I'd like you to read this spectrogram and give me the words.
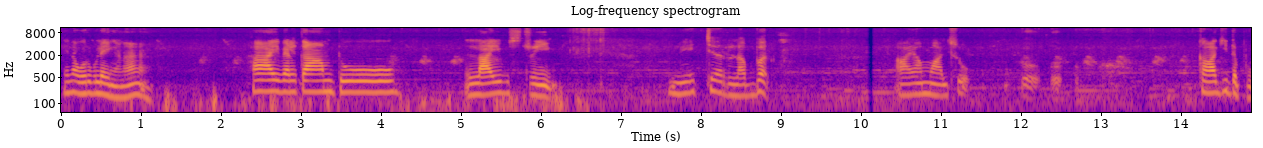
என்ன ஒரு பிள்ளைங்கண்ணா? Hi welcome to live stream nature lover I am also காகிதப்பூ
